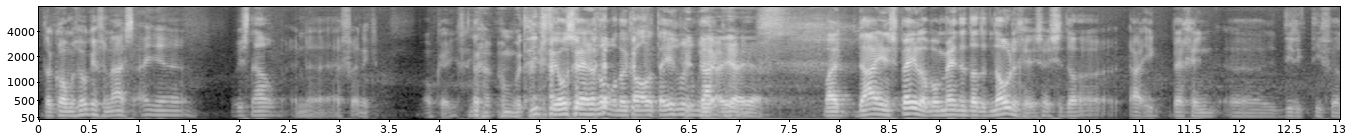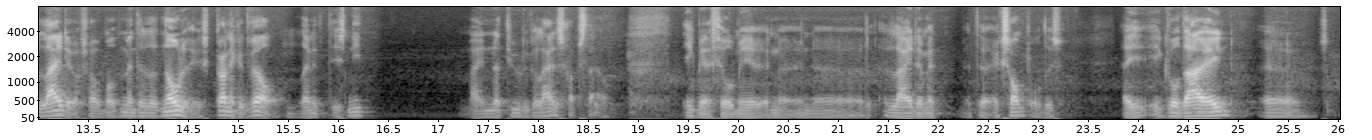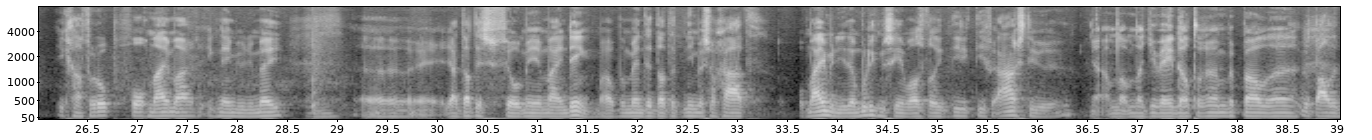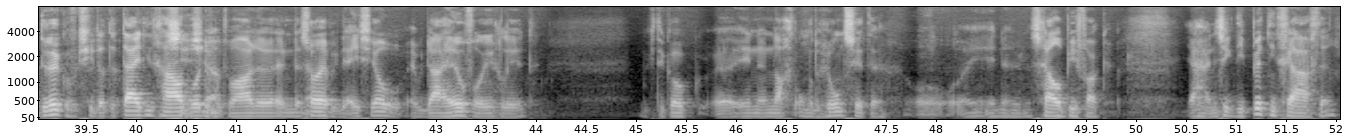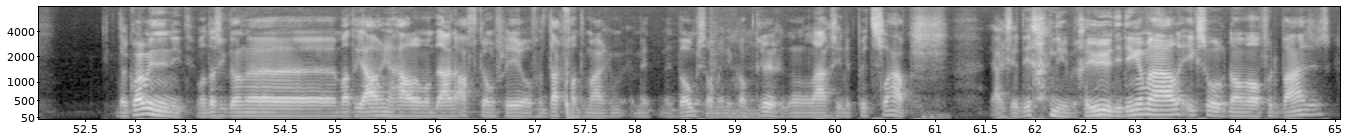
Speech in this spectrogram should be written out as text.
dan komen ze ook even naast. Hey, hoe is het nou? En uh, even, en ik, oké. Okay. moeten niet veel zeggen nog, want ik kan altijd tegen me gebruiken. Ja, ja. Maar daarin spelen op momenten dat het nodig is. Als je dan, ja, ik ben geen uh, directieve leider of zo, maar op het moment dat het nodig is, kan ik het wel. Alleen het is niet mijn natuurlijke leiderschapsstijl. Ik ben veel meer een, een, een leider met, met uh, example. Dus hey, ik wil daarheen. Uh, ik ga voorop, volg mij maar, ik neem jullie mee. Uh, ja, dat is veel meer mijn ding. Maar op het moment dat het niet meer zo gaat op mijn manier, dan moet ik misschien wel eens wat directiever aansturen. Ja, omdat, omdat je weet dat er een bepaalde... Een bepaalde druk, of ik zie dat de tijd niet gehaald Precies, wordt, dan moeten we harder. En ja. zo heb ik de ECO, heb ik daar heel veel in geleerd. Moet je natuurlijk ook uh, in een nacht onder de grond zitten, in een schuilbivak. Ja, en als ik die put niet graafde, dan kwam je er niet. Want als ik dan uh, materiaal ging halen om hem daarna af te camoufleren of een dak van te maken met, met boomstammen en ik kwam terug, dan lagen ze in de put slaap. Ja, ik zei, dit gaan, die, gaan jullie die dingen maar halen? Ik zorg dan wel voor de basis.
